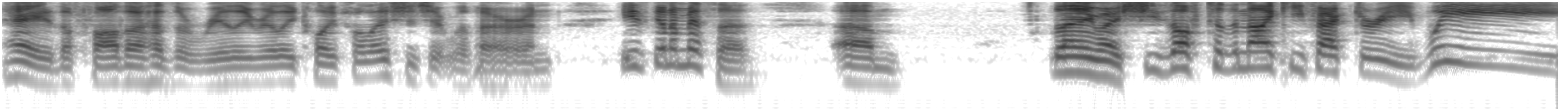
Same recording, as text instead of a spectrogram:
hey, the father has a really really close relationship with her, and he's gonna miss her. Um, but anyway, she's off to the Nike factory. Whee!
